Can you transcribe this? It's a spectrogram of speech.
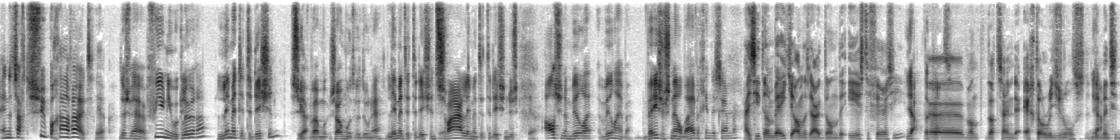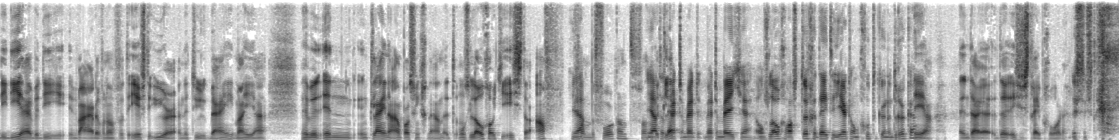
En het zag er super gaaf uit. Ja. Dus we hebben vier nieuwe kleuren. Limited edition. Super, Ja. Zo moeten we het doen, hè? Limited edition. Zwaar limited edition. Dus als je hem wil, wil hebben, wees er snel bij begin december. Hij ziet er een beetje anders uit dan de eerste versie. Ja, dat klopt. Eh, want dat zijn de echte originals. De mensen die die hebben, die waren er vanaf het eerste uur natuurlijk bij. Maar ja, we hebben een, een kleine aanpassing gedaan. Het, ons logootje is eraf Ja. van de voorkant van Ja, de dat klep. werd, werd, werd een beetje... Ons logo was te gedetailleerd om goed te kunnen drukken. Ja, en daar, er is een streep geworden. Dus een streep.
